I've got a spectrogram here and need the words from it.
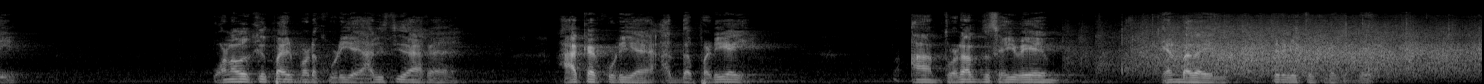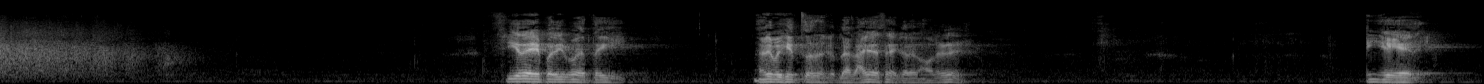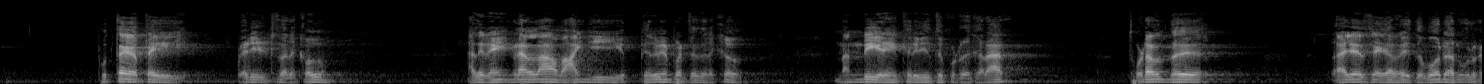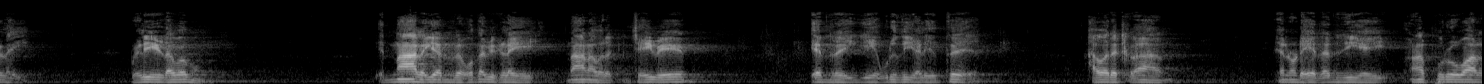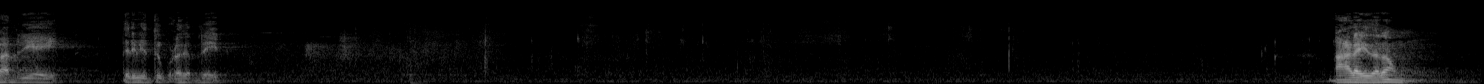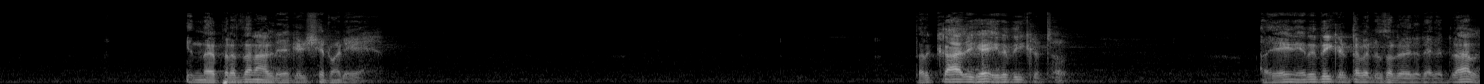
உணவுக்கு பயன்படக்கூடிய அரிசியாக ஆக்கக்கூடிய அந்த பணியை நான் தொடர்ந்து செய்வேன். என்பதை தெரிவித்துக் கொள்கின்றேன் சீரை பதிப்பகத்தை நிர்வகித்து வருகின்ற ராஜசேகரன் அவர்கள் இங்கே புத்தகத்தை வெளியிட்டதற்கும் அதை நீங்களெல்லாம் வாங்கி பெருமைப்படுத்துவதற்கும் நன்றியை தெரிவித்துக் கொண்டிருக்கிறார். தொடர்ந்து ராஜசேகர் இது போன்ற நூல்களை வெளியிடவும் என்னால் என்ற உதவிகளை நான் அவருக்கு செய்வேன் என்று இங்கே உறுதியளித்து அவருக்கு நான் என்னுடைய நன்றியை மனப்பூர்வமான நன்றியை தெரிவித்துக் கொள்கின்றேன். நாளை தினம் இந்த பிறந்த நாள் நிகழ்ச்சியினுடைய தற்காலிக இறுதி கட்டம். அதை ஏன் இறுதி கட்டம் என்று சொல்லுகிறேன் என்றால்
